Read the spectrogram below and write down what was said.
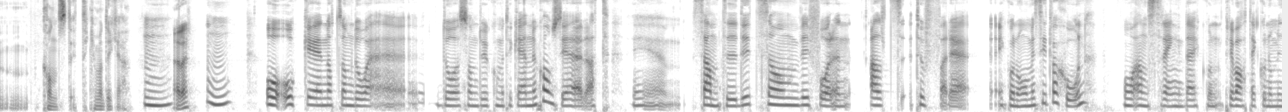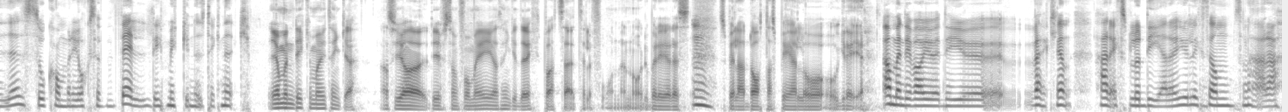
konstigt kan man tycka. Mm. Eller? Mm. Och, och eh, något som då, eh, då som du kommer tycka är ännu konstigare är att eh, samtidigt som vi får en allt tuffare ekonomisk situation och ansträngda ekon- privatekonomier så kommer det också väldigt mycket ny teknik. Ja men det kan man ju tänka. Alltså jag, det som får mig, jag tänker direkt på att så här, telefonen och det började s- spela dataspel och, och grejer. Ja men det var ju, det är ju verkligen, här exploderar ju liksom sådana här Eh,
